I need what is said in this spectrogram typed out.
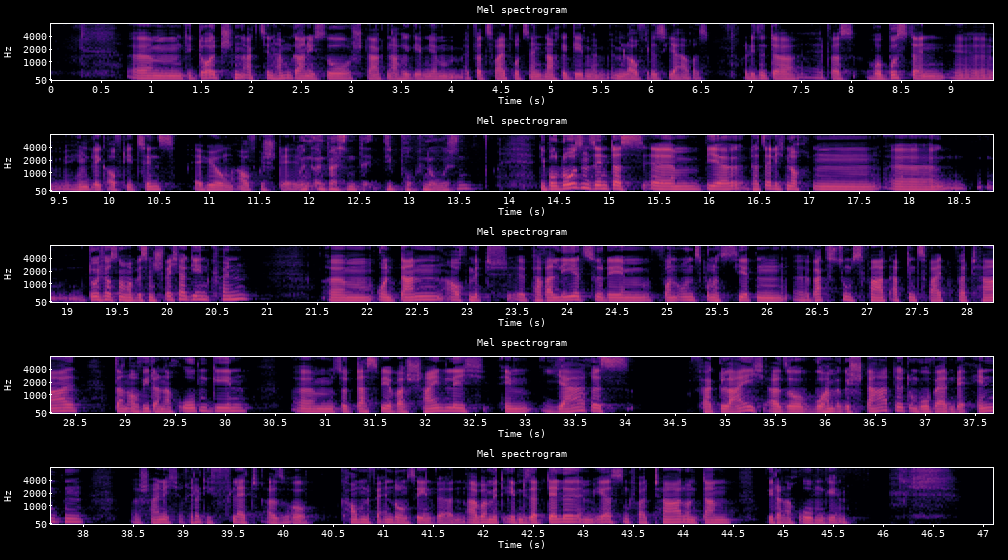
Ähm, die deutschen Aktien haben gar nicht so stark nachgegeben. Die haben etwa 2% nachgegeben im, im, Laufe des Jahres. Und die sind da etwas robuster in, äh, im Hinblick auf die Zinserhöhung aufgestellt. Und, und was sind die Prognosen? Die Prognosen sind, dass ähm, wir tatsächlich noch ein, äh, durchaus noch ein bisschen schwächer gehen können und dann auch mit äh, parallel zu dem von uns prognostizierten äh, Wachstumspfad ab dem zweiten Quartal dann auch wieder nach oben gehen, ähm, sodass wir wahrscheinlich im Jahresvergleich, also wo haben wir gestartet und wo werden wir enden, wahrscheinlich relativ flat, also kaum eine Veränderung sehen werden, aber mit eben dieser Delle im ersten Quartal und dann wieder nach oben gehen.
